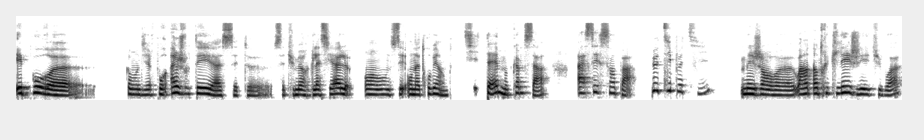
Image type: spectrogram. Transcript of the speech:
Et pour, euh, comment dire, pour ajouter à cette, euh, cette humeur glaciale, on, a trouvé un petit thème comme ça, assez sympa, Petit petit, mais genre euh, un, un truc léger, tu vois.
